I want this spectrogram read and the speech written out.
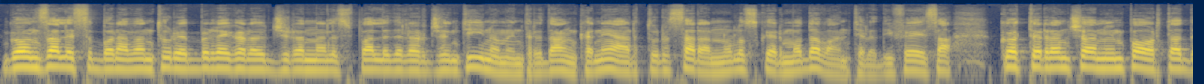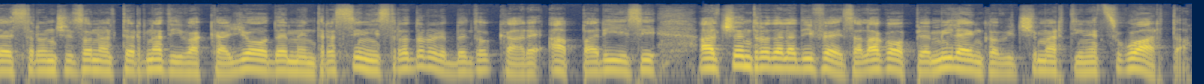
Gonzales, Bonaventura e Brecalo girano alle spalle dell'argentino, mentre Duncan e Arthur saranno lo schermo davanti alla difesa. Cotterranciano in porta, a destra non ci sono alternative a Cagliode, mentre a sinistra dovrebbe toccare a Parisi. Al centro della difesa la coppia Milenkovic-Martinez quarta.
